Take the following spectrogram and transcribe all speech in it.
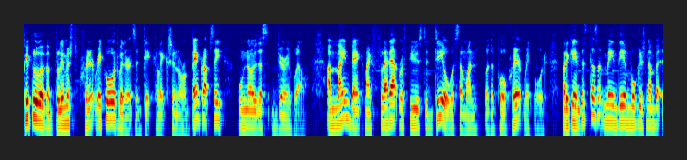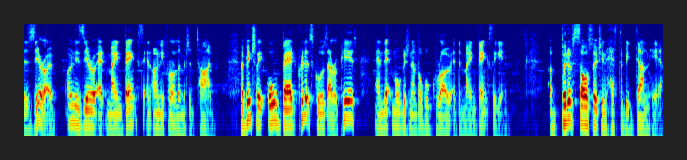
People who have a blemished credit record, whether it's a debt collection or a bankruptcy, will know this very well. A main bank may flat out refuse to deal with someone with a poor credit record, but again, this doesn't mean their mortgage number is zero, only zero at main banks and only for a limited time. Eventually, all bad credit scores are repaired and that mortgage number will grow at the main banks again. A bit of soul searching has to be done here.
